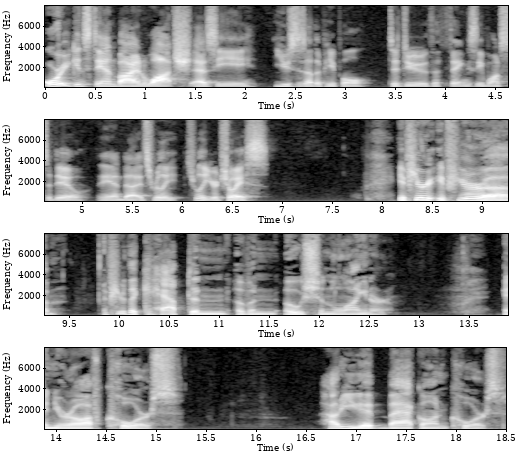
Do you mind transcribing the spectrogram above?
Or you can stand by and watch as He uses other people to do the things He wants to do, and uh, it's really it's really your choice. If you're if you're uh, if you're the captain of an ocean liner and you're off course, how do you get back on course?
